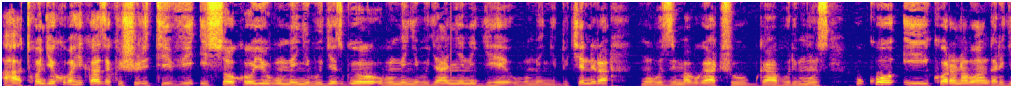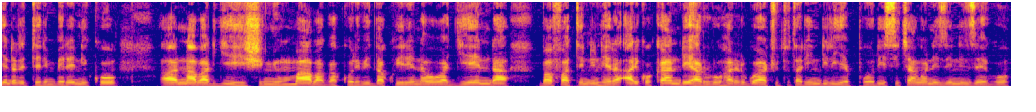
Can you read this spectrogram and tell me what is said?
aha twongeye kubaha ikaze ku ishuri tv isoko y'ubumenyi bugezweho ubumenyi bujyanye n'igihe ubumenyi dukenera mu buzima bwacu bwa buri munsi. Uko ikoranabuhanga rigenda ritera imbere niko n'abaryihisha inyuma bagakora ibidakwiriye nabo bagenda bafata indi ntera. Ariko kandi hari uruhare rwacu tutarindiriye polisi cyangwa n'izindi nzego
